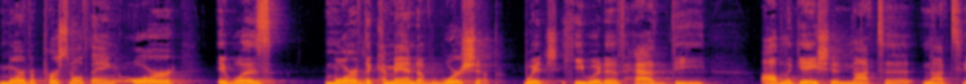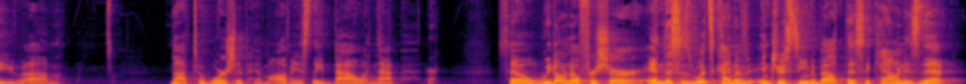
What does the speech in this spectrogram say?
more of a personal thing, or it was more of the command of worship, which he would have had the obligation not to, not to, um, not to worship him, obviously, bow in that manner. So we don't know for sure. And this is what's kind of interesting about this account is that,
